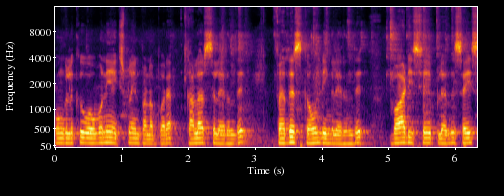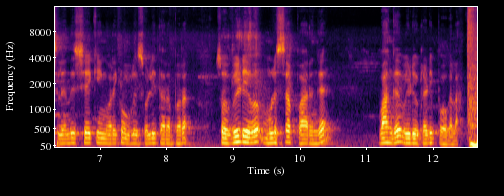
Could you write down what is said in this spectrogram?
உங்களுக்கு ஒவ்வொன்றையும் எக்ஸ்பிளைன் பண்ண போகிறேன் கலர்ஸ்லேருந்து ஃபெதர்ஸ் கவுண்டிங்லேருந்து பாடி ஷேப்லேருந்து சைஸ்லேருந்து ஷேக்கிங் வரைக்கும் உங்களுக்கு சொல்லித் தர போகிறேன் ஸோ வீடியோவை முழுசாக பாருங்கள் வாங்க வீடியோக்காடி போகலாம்.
